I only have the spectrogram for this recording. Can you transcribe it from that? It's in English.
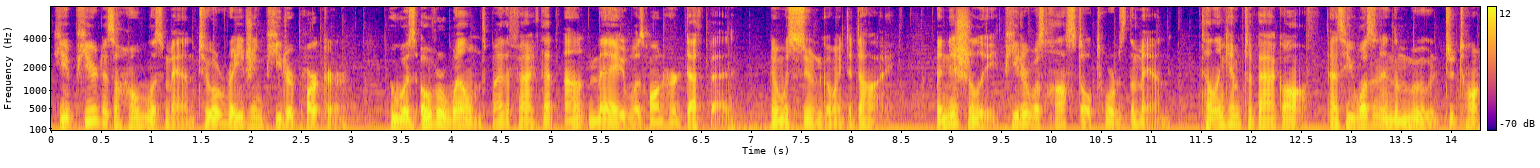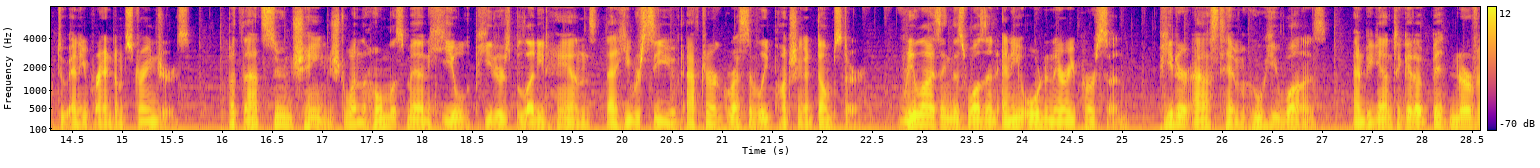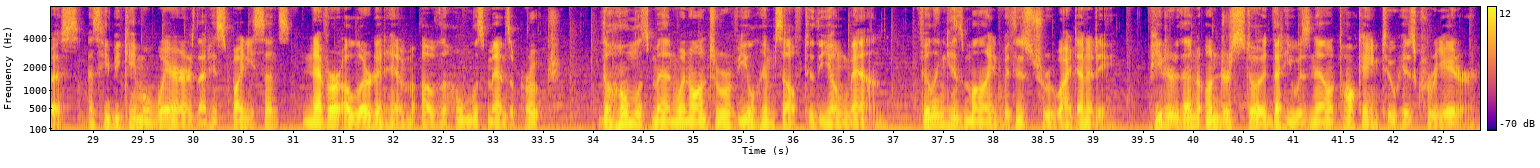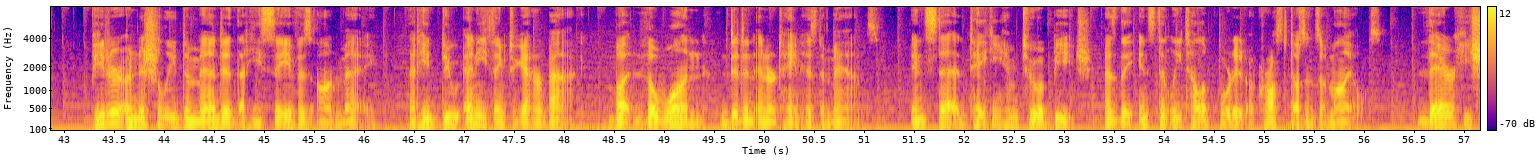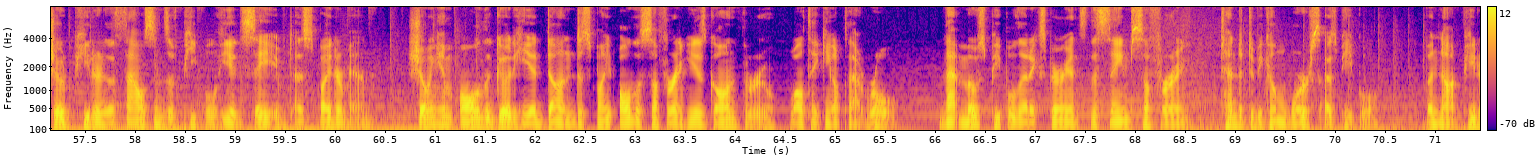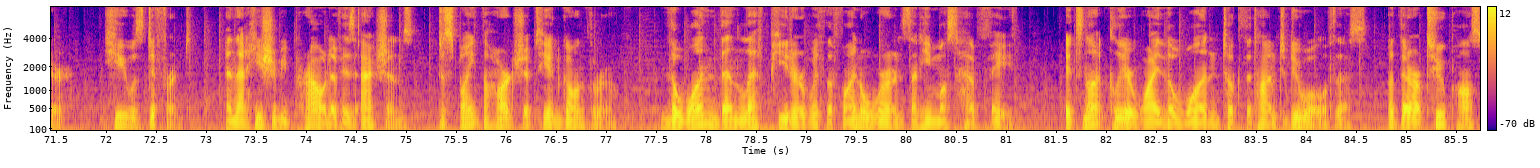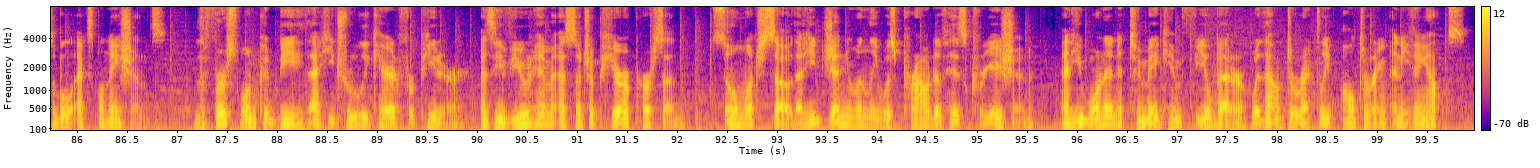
He appeared as a homeless man to a raging Peter Parker, who was overwhelmed by the fact that Aunt May was on her deathbed and was soon going to die. Initially, Peter was hostile towards the man, telling him to back off as he wasn't in the mood to talk to any random strangers. But that soon changed when the homeless man healed Peter's bloodied hands that he received after aggressively punching a dumpster. Realizing this wasn't any ordinary person, Peter asked him who he was and began to get a bit nervous as he became aware that his spidey sense never alerted him of the homeless man's approach. The homeless man went on to reveal himself to the young man, filling his mind with his true identity. Peter then understood that he was now talking to his creator. Peter initially demanded that he save his Aunt May, that he'd do anything to get her back, but the One didn't entertain his demands, instead taking him to a beach as they instantly teleported across dozens of miles. There he showed Peter the thousands of people he had saved as Spider-Man, showing him all the good he had done despite all the suffering he has gone through while taking up that role. That most people that experience the same suffering tended to become worse as people, but not Peter. He was different, and that he should be proud of his actions despite the hardships he had gone through. The One then left Peter with the final words that he must have faith. It's not clear why the One took the time to do all of this, but there are two possible explanations. The first one could be that he truly cared for Peter, as he viewed him as such a pure person, so much so that he genuinely was proud of his creation, and he wanted to make him feel better without directly altering anything else.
